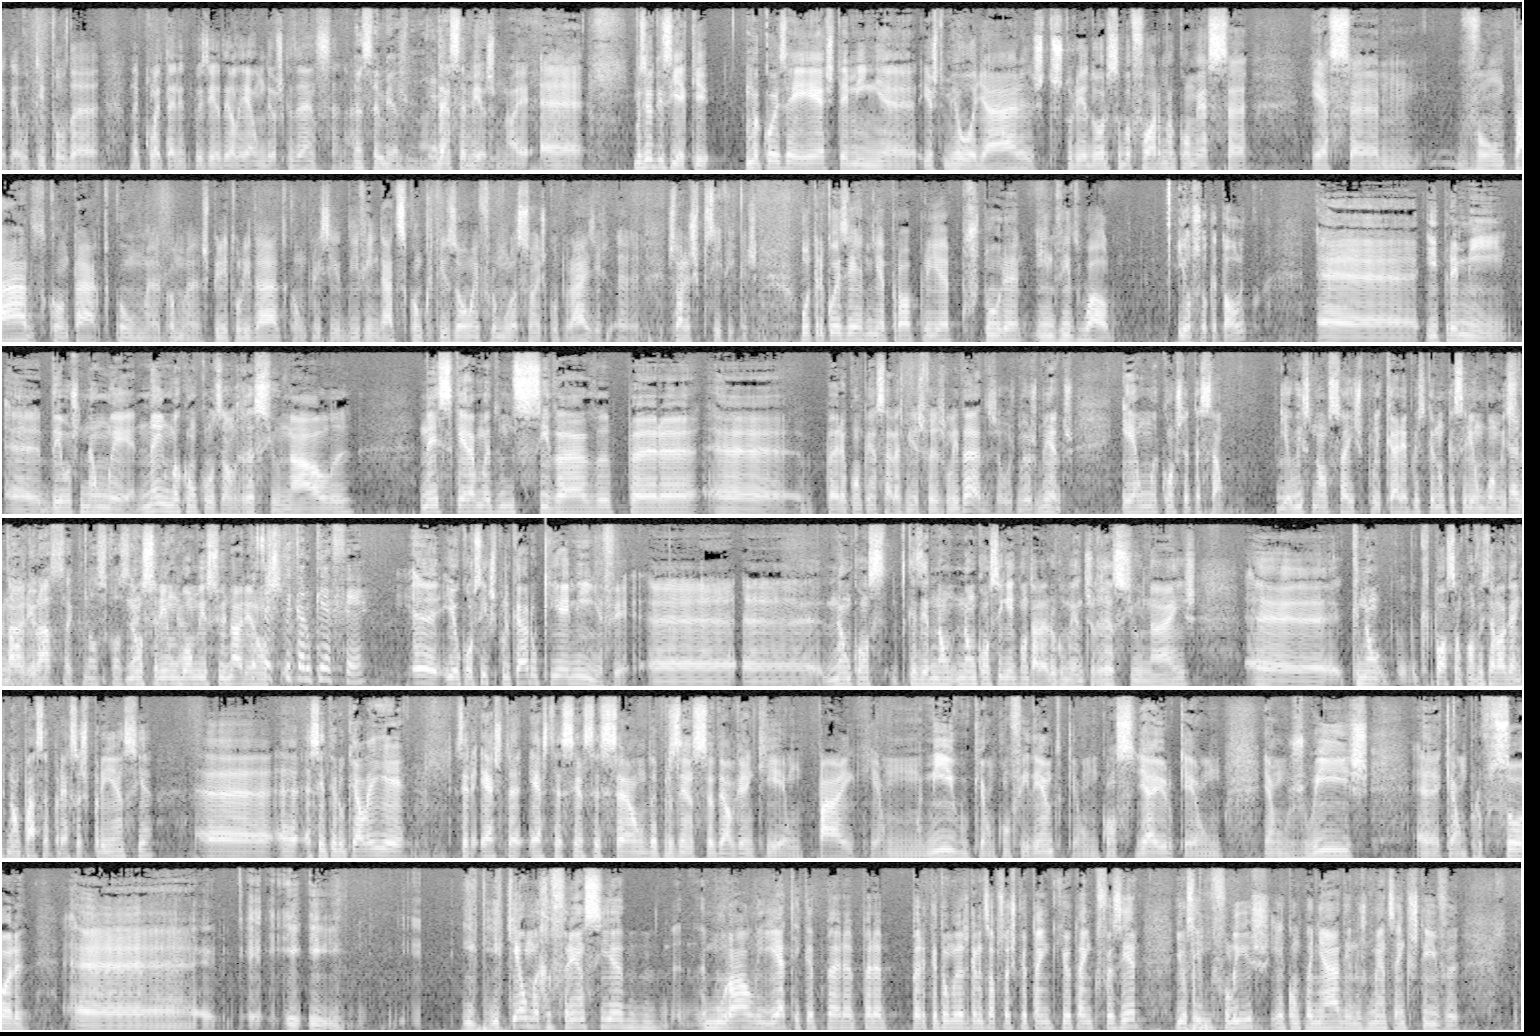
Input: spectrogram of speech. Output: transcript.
é, o título da, da coletânea de poesia dele é Um Deus que dança. Não é? Dança mesmo. Não é? Dança mesmo, não é? mas eu dizia que uma coisa é esta minha, este meu olhar este historiador sobre a forma como essa, essa hum, vontade de contacto com uma, com uma espiritualidade, com um princípio de divindade, se concretizou em formulações culturais e uh, histórias específicas. Outra coisa é a minha própria postura individual. Eu sou católico, Uh, e para mim, uh, Deus não é nem uma conclusão racional nem sequer é uma necessidade para, uh, para compensar as minhas fragilidades ou os meus medos. É uma constatação. E eu isso não sei explicar, é por isso que eu nunca seria um bom missionário. É tal graça que não se consegue Não seria explicar. um bom missionário. Consegue não... explicar o que é fé? Uh, eu consigo explicar o que é a minha fé. Uh, uh, não cons... Quer dizer, não, não consigo encontrar argumentos racionais que, não, que possam convencer alguém que não passa por essa experiência a, a, sentir o que ela é. Quer dizer, esta, esta sensação da presença de alguém que é um pai, que é um amigo, que é um confidente, que é um conselheiro, que é um, é um juiz, uh, que é um professor, uh, e, e, e, e, que é uma referência moral e ética para, para, para cada uma das grandes opções que eu tenho que, eu tenho que fazer, e eu sinto-me feliz e acompanhado, e nos momentos em que estive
